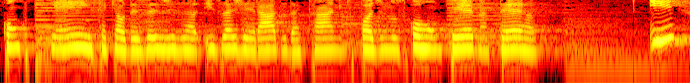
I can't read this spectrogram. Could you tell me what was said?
concupiscência, que é o desejo exagerado da carne, que pode nos corromper na terra, e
